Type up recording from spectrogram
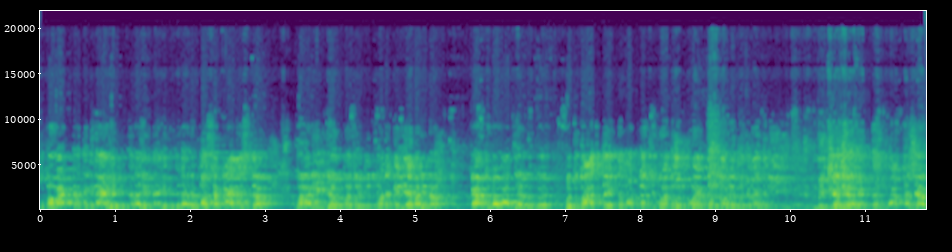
तुका वाटतं ते की नाही घेतली त्याला हे नाही घेतली त्याला असं काय नसतं. बारी घेऊकच होती तू आता आहे बारीनं? काय आमचं काय वाद झालं काय पण तुका आज तर एकदम वाटलं की बुवा दोन बुवा एकदम लावले म्हणजे काहीतरी मी केलं एकदम आकाशात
